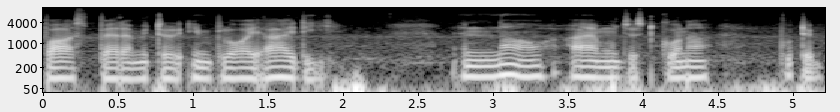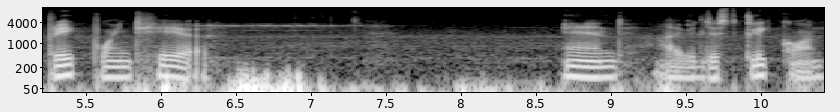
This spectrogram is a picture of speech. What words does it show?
passed parameter employee ID and now I am just gonna put a breakpoint here. And I will just click on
